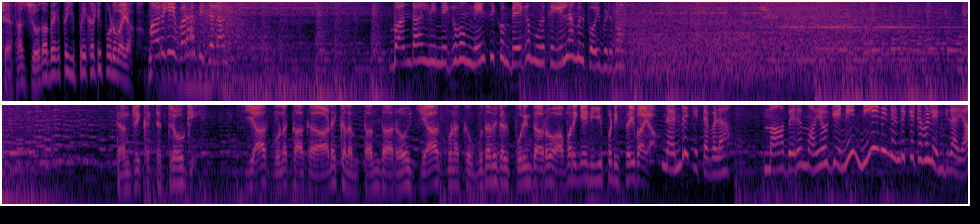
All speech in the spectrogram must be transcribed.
ஷெஹனாஸ் ஜோதா பேகத்தை இப்படி கட்டி போடுவாயா? அருகே வராதே ஜலால். வந்தால் நீ மிகவும் நேசிக்கும் பேகம் உனக்கு இல்லாமல் போய்விடுவார் நன்றி கட்ட துரோகி. யார் உனக்காக அடைக்கலம் தந்தாரோ யார் உனக்கு உதவிகள் புரிந்தாரோ அவரையே நீ இப்படி செய்வாயா? நன்றி கெட்டவளா. மாபெரும் அயோக்கியனி நீ என்னை நன்றி கெட்டவள் என்கிறாயா?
